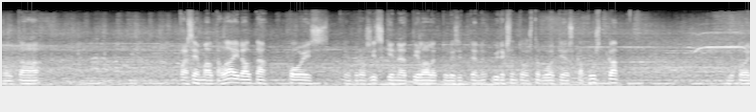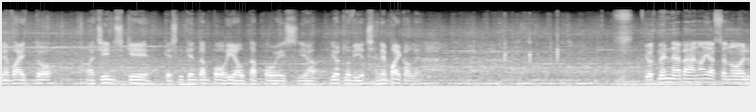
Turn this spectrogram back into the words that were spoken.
tuolta vasemmalta laidalta pois. Ja Brositskin tilalle tuli sitten 19-vuotias Kapustka. Ja toinen vaihto Macinski keskikentän pohjalta pois ja Jodlovic hänen paikalleen. Jos mennään vähän ajassa noin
